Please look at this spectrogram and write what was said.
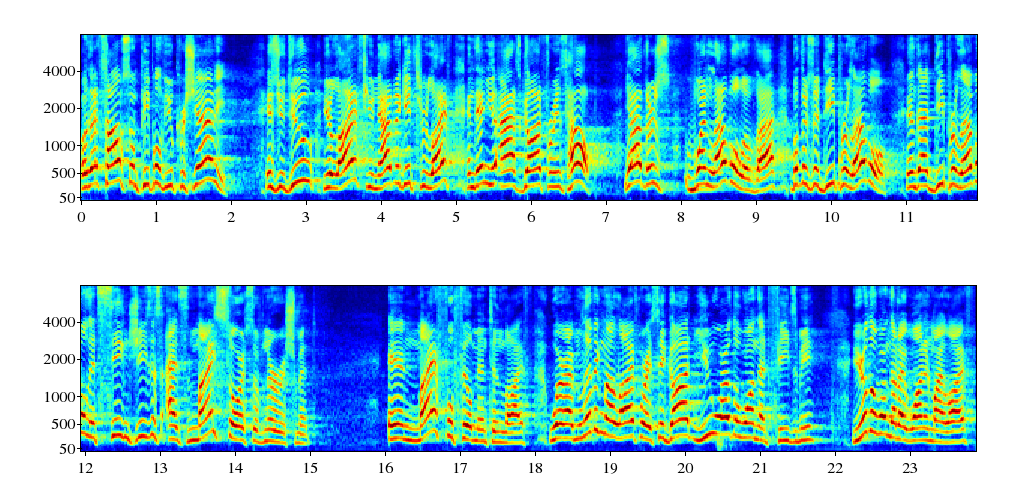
Well, that's how some people view Christianity. Is you do your life, you navigate through life, and then you ask God for his help. Yeah, there's one level of that, but there's a deeper level. And that deeper level, it's seeing Jesus as my source of nourishment and my fulfillment in life, where I'm living my life where I say, God, you are the one that feeds me. You're the one that I want in my life.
